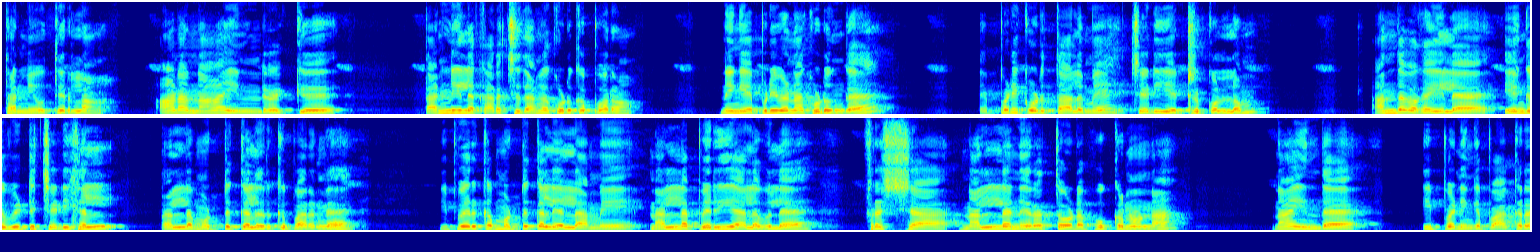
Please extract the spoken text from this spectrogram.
தண்ணி ஊற்றிடலாம் ஆனால் நான் இன்றைக்கு தண்ணியில் கரைச்சி தாங்க கொடுக்க போகிறோம் நீங்கள் எப்படி வேணால் கொடுங்க. எப்படி கொடுத்தாலுமே செடி ஏற்றுக்கொள்ளும். அந்த வகையில் எங்கள் வீட்டு செடிகள் நல்ல மொட்டுக்கள் இருக்குது பாருங்கள் இப்போ இருக்க மொட்டுக்கள் எல்லாமே நல்ல பெரிய அளவில் ஃப்ரெஷ்ஷாக நல்ல நிறத்தோடு பூக்கணுன்னா நான் இந்த இப்போ நீங்கள் பார்க்குற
